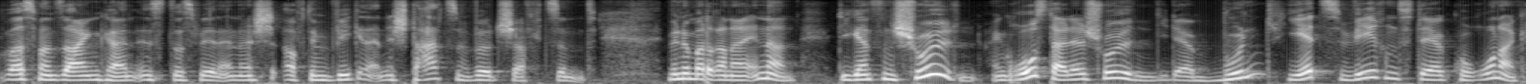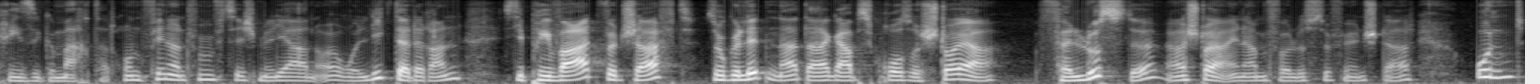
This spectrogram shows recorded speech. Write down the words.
was man sagen kann, ist, dass wir einer, auf dem Weg in eine Staatswirtschaft sind. Ich will nur mal daran erinnern, die ganzen Schulden, ein Großteil der Schulden, die der Bund jetzt während der Corona-Krise gemacht hat, rund 450 Milliarden Euro, liegt daran, dass die Privatwirtschaft so gelitten hat, da gab es große Steuerverluste, ja, Steuereinnahmenverluste für den Staat. Und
